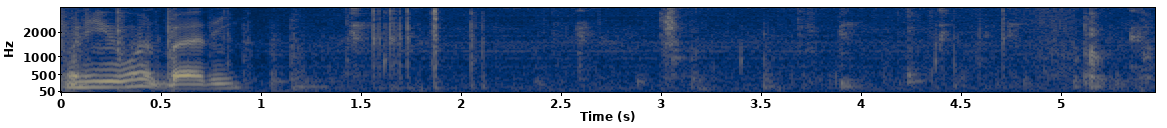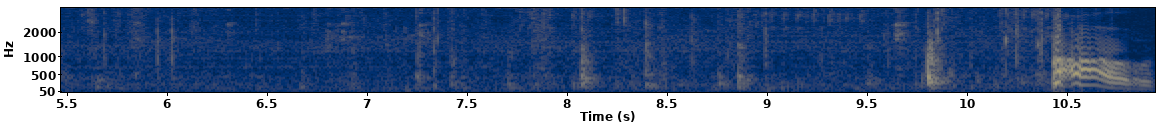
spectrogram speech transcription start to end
What do you want, buddy? Oh!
